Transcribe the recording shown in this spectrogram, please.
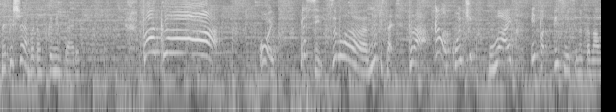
Напиши об этом в комментариях. Ой, прости, забыла написать про колокольчик, лайк и подписывайся на канал.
